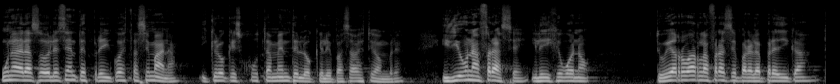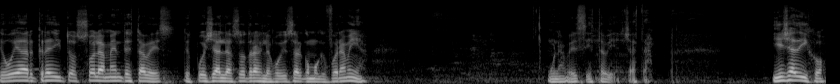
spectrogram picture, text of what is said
una de las adolescentes predicó esta semana, y creo que es justamente lo que le pasaba a este hombre, y dio una frase, y le dije, bueno, te voy a robar la frase para la prédica, te voy a dar crédito solamente esta vez, después ya las otras las voy a usar como que fuera mía. Una vez y está bien, ya está. Y ella dijo,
